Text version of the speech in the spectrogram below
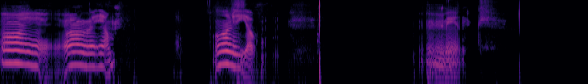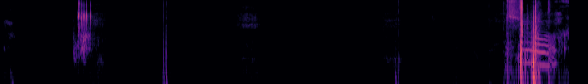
Oj, ale ja. Ale ja. Miękkie. Ciuch.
